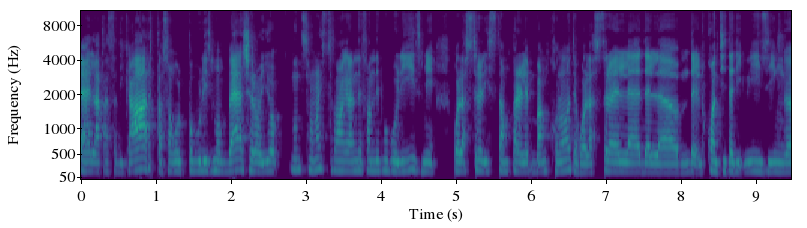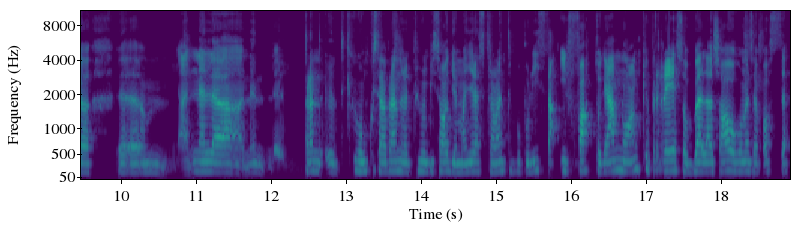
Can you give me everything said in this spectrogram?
è la casa di carta, so quel populismo becero, io non sono mai stata una grande fan dei populismi, quella storia di stampare le banconote, quella storia del, del, del quantitative easing ehm, nel, nel, con cui se la prendono nel primo episodio in maniera estremamente populista, il fatto che hanno anche preso Bella Ciao come se fosse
